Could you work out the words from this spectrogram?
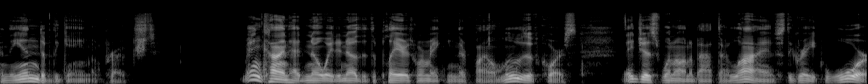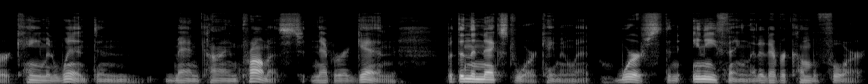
and the end of the game approached. Mankind had no way to know that the players were making their final moves, of course. They just went on about their lives. The Great War came and went, and mankind promised never again. But then the next war came and went, worse than anything that had ever come before.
